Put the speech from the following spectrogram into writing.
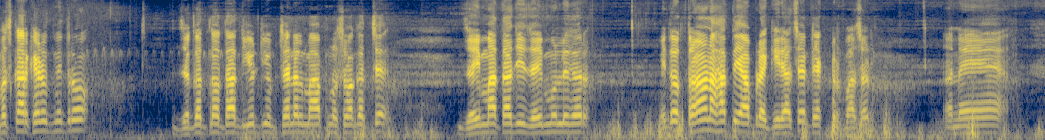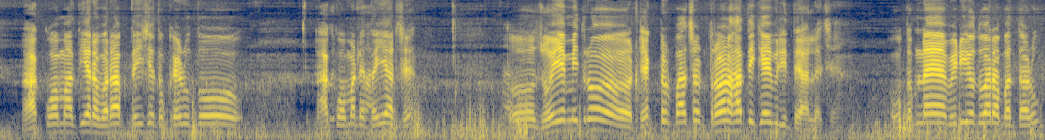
નમસ્કાર ખેડૂત મિત્રો. જગતનો તાત યુટ્યુબ ચેનલમાં આપનું સ્વાગત છે. જય માતાજી, જય મુરલીધર. મિત્રો, ત્રણ હાથી આપણે કર્યા છે ટ્રેક્ટર પાછળ. અને હાંકવામાં અત્યારે વરાપ થઈ છે તો ખેડૂતો હાંકવા માટે તૈયાર છે. તો જોઈએ મિત્રો, ટ્રેક્ટર પાછળ ત્રણ હાથી કેવી રીતે હાલે છે. હું તમને વીડિયો દ્વારા બતાડું.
